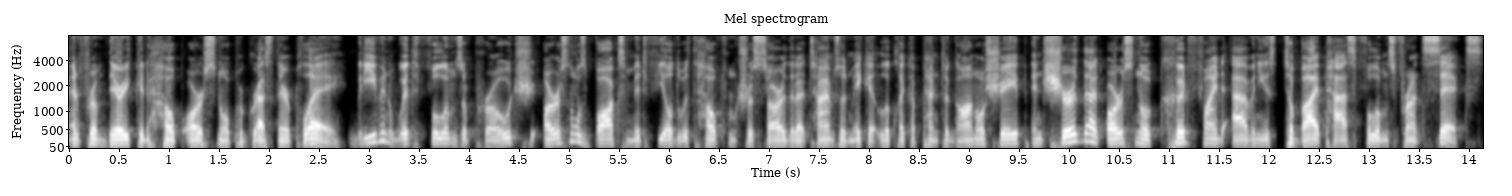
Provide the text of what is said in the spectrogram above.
And from there, he could help Arsenal progress their play. But even with Fulham's approach, Arsenal's box midfield with help from Trossard that at times would make it look like a pentagonal shape ensured that Arsenal could find avenues to bypass Fulham's front six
